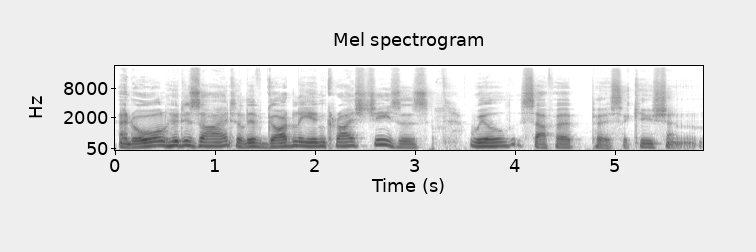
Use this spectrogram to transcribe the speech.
and all who desire to live godly in Christ Jesus will suffer persecution.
